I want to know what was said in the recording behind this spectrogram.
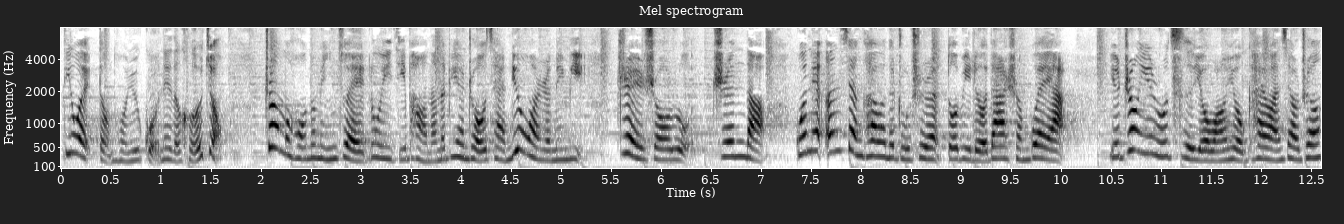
地位等同于国内的何炅。这么红的名嘴，录一集跑男的片酬才六万人民币，这收入真的，国内 N 线开外的主持人都比刘大神贵啊！也正因如此，有网友开玩笑称，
